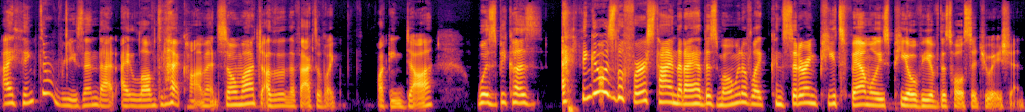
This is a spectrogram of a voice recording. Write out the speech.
I think the reason that I loved that comment so much, other than the fact of like fucking duh, was because I think it was the first time that I had this moment of like considering Pete's family's POV of this whole situation.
